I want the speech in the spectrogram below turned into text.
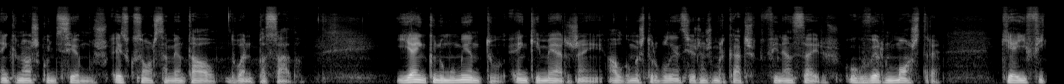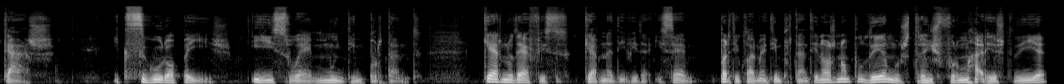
em que nós conhecemos a execução orçamental do ano passado e em que, no momento em que emergem algumas turbulências nos mercados financeiros, o governo mostra que é eficaz e que segura o país. E isso é muito importante quer no déficit, quer na dívida. Isso é particularmente importante. E nós não podemos transformar este dia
